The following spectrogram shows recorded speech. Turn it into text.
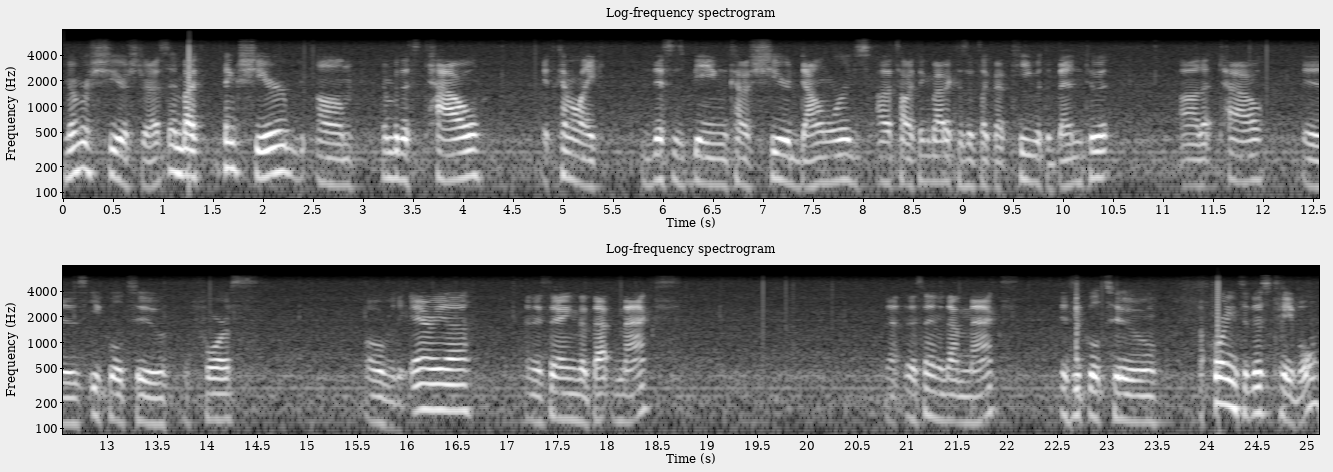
remember shear stress, and by think shear, um, remember this tau, it's kind of like this is being kind of sheared downwards. Uh, that's how I think about it, because it's like that T with a bend to it. Uh, that tau is equal to the force over the area, and they're saying that that max, that they're saying that that max is equal to, according to this table,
